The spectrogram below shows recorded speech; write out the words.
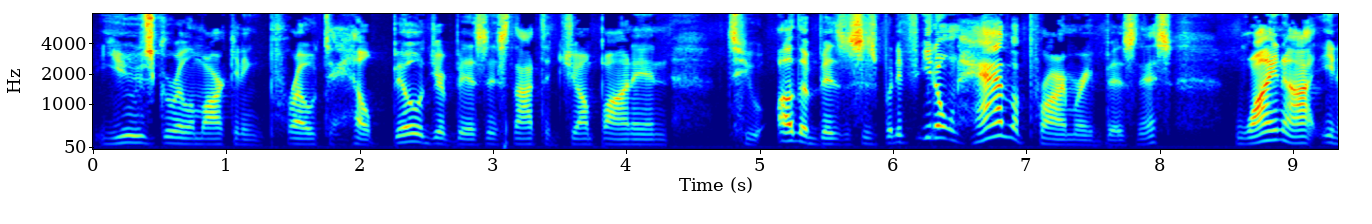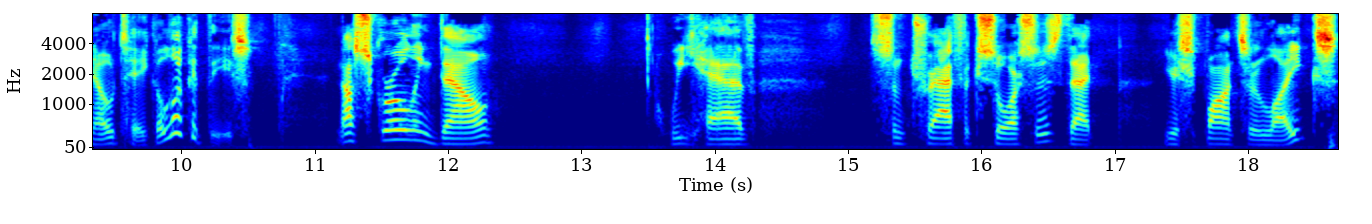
use Gorilla Marketing Pro to help build your business, not to jump on in to other businesses. But if you don't have a primary business, why not, you know, take a look at these? Now, scrolling down, we have some traffic sources that your sponsor likes.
